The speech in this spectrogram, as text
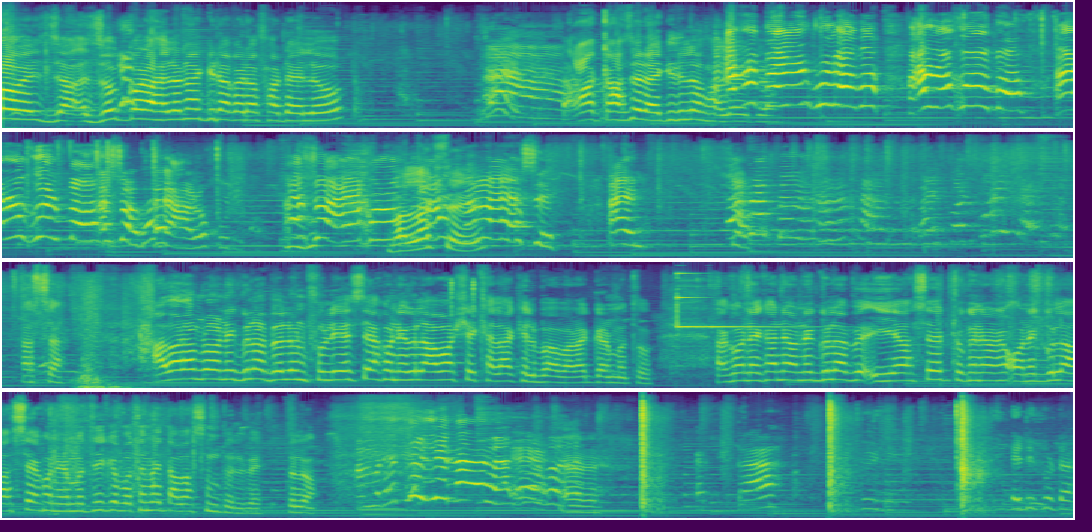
ওই যোগ করা হলো না কিটা কয়টা ফাটাইলো? কাছে রেখে দিলে ভালো হতো। ভালো লাগছে? আচ্ছা আবার আমরা অনেকগুলো বেলুন ফুলিয়েছি, এখন এগুলো আবার সে খেলা খেলব আবার আগের মতো। এখন এখানে অনেকগুলো ইয়ে আছে টোকেন অনেকগুলো আছে এখন এর মধ্যে থেকে প্রথমে তাবাসুম তুলবে। তুলো। ফুটা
